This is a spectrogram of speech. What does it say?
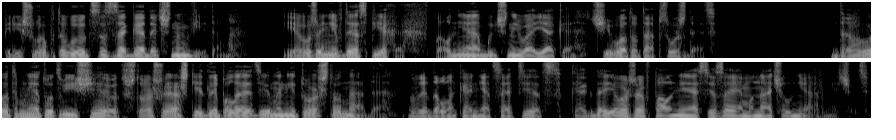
Перешептываются с загадочным видом. Я уже не в доспехах, вполне обычный вояка. Чего тут обсуждать? «Да вот мне тут вещают, что шашки для паладина не то, что надо», — выдал, наконец, отец, когда я уже вполне осязаемо начал нервничать.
